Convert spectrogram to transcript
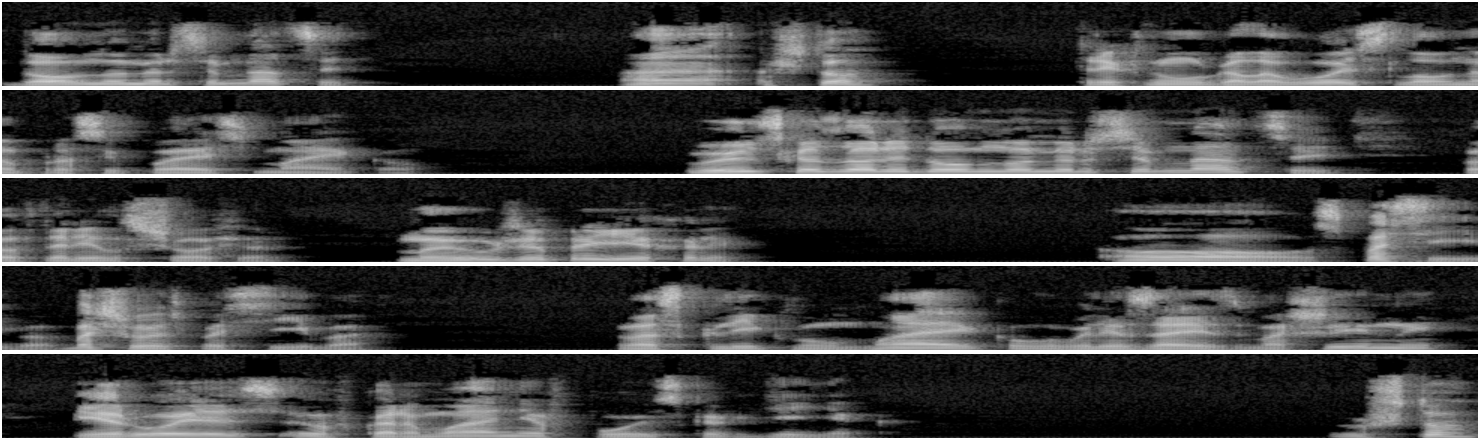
дом номер семнадцать. А, что? Тряхнул головой, словно просыпаясь Майкл. Вы сказали дом номер семнадцать, повторил шофер. Мы уже приехали. О, спасибо, большое спасибо, воскликнул Майкл, вылезая из машины и роясь в кармане в поисках денег. Что?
